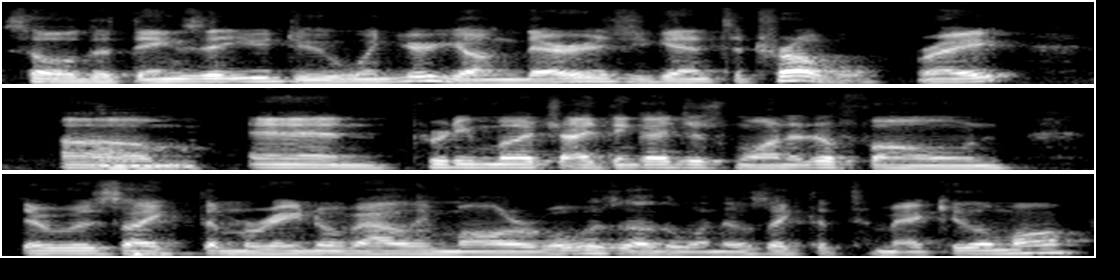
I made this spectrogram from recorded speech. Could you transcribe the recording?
so the things that you do when you're young there is you get into trouble right? Um, mm. and pretty much i think i just wanted a phone. There was like the moreno valley mall or what was the other one? It was like the temecula mall.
